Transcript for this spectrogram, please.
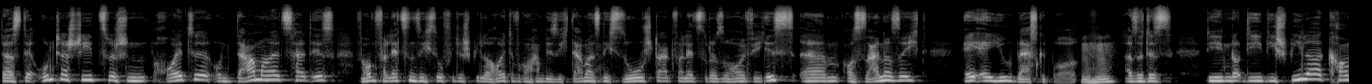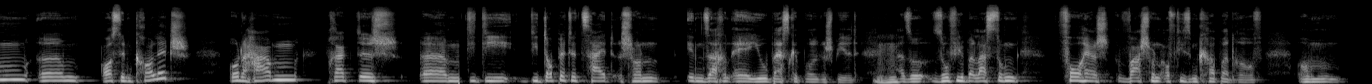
dass der Unterschied zwischen heute und damals halt ist, warum verletzen sich so viele Spieler heute, warum haben die sich damals nicht so stark verletzt oder so häufig, ist ähm, aus seiner Sicht AAU Basketball. Also das, die, die, die Spieler kommen ähm, aus dem College und haben praktisch ähm, die, die, die doppelte Zeit schon in Sachen AAU Basketball gespielt. Also so viel Belastung vorher war schon auf diesem Körper drauf. Um,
